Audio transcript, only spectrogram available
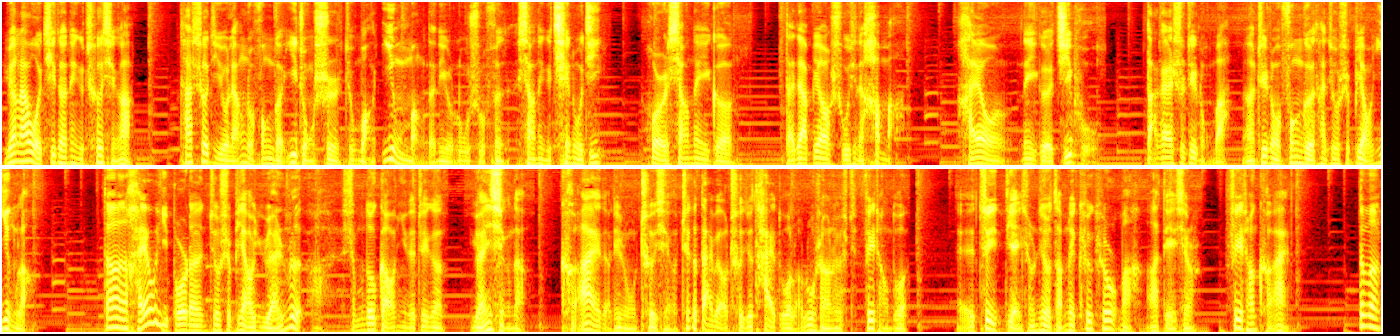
原来我记得那个车型啊，它设计有两种风格，一种是就往硬猛的那种路数分，像那个切诺基，或者像那个大家比较熟悉的悍马。还有那个吉普，大概是这种吧，啊，这种风格它就是比较硬朗。当然还有一波呢，就是比较圆润啊，什么都搞你的这个圆形的、可爱的这种车型。这个代表车就太多了，路上是非常多。呃，最典型就是咱们的 QQ 嘛，啊，典型非常可爱。那么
